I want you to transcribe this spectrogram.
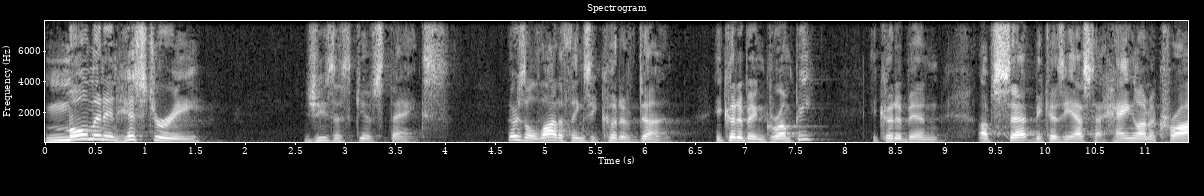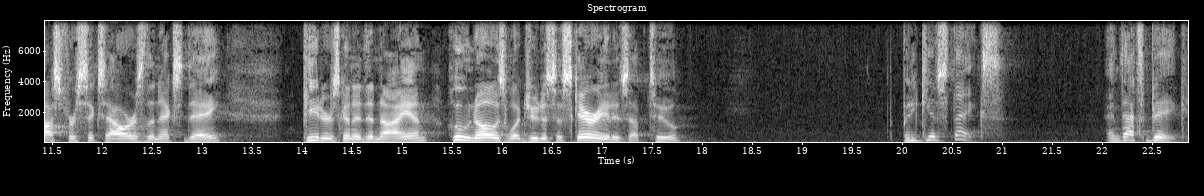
moment in history, Jesus gives thanks. There's a lot of things he could have done. He could have been grumpy. He could have been upset because he has to hang on a cross for six hours the next day. Peter's going to deny him. Who knows what Judas Iscariot is up to? But he gives thanks. And that's big.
